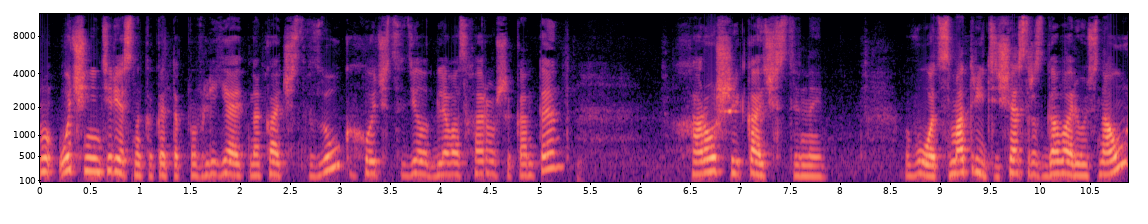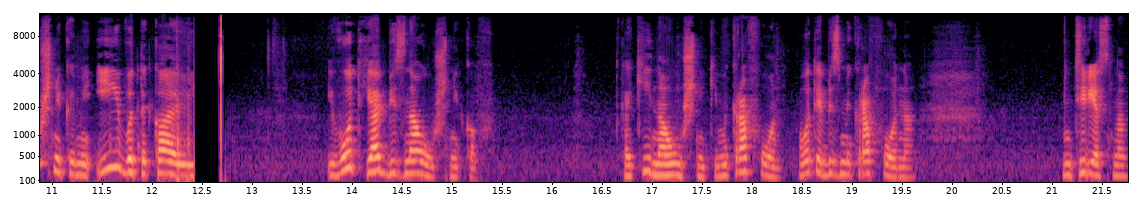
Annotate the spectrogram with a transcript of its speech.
Ну, очень интересно, как это повлияет на качество звука. Хочется делать для вас хороший контент. Хороший и качественный. Вот, смотрите, сейчас разговариваю с наушниками и вытыкаю. И вот я без наушников. Какие наушники? Микрофон. Вот я без микрофона. Интересно,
